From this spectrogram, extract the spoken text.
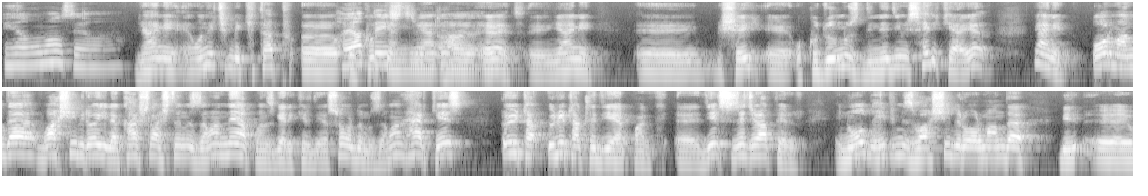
İnanılmaz ya. Yani e, onun için bir kitap e, Hayat okurken yani, ha, yani. evet e, yani e, bir şey e, okuduğumuz, dinlediğimiz her hikaye yani ormanda vahşi bir ayıyla karşılaştığınız zaman ne yapmanız gerekir diye sorduğumuz zaman herkes ölü, ta- ölü taklidi yapmak e, diye size cevap verir. E ne oldu? Hepimiz vahşi bir ormanda bir e, e,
